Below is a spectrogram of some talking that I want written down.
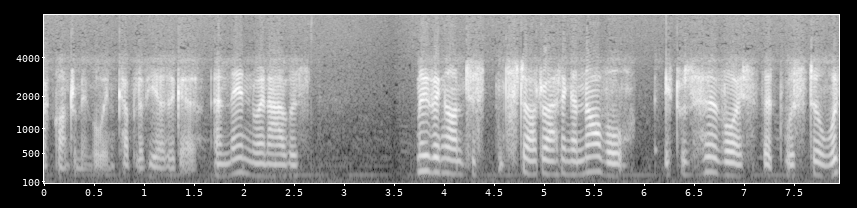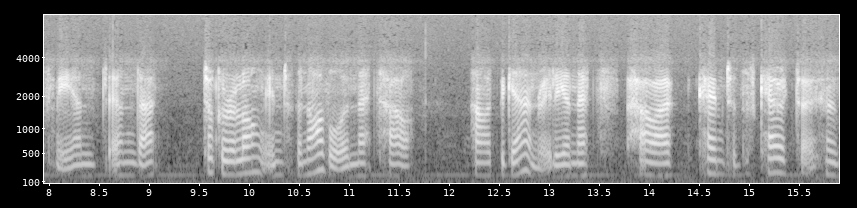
I can't remember when, a couple of years ago. And then when I was moving on to start writing a novel, it was her voice that was still with me, and and I took her along into the novel, and that's how how it began really, and that's how I came to this character, who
